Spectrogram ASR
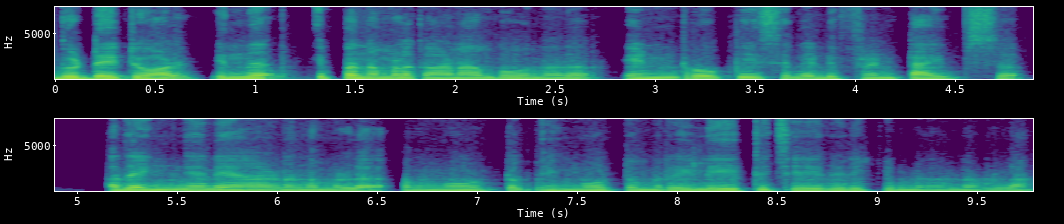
ഗുഡ് ഡേ ടു ആൾ ഇന്ന് ഇപ്പം നമ്മൾ കാണാൻ പോകുന്നത് എൻട്രോപ്പീസിന്റെ ഡിഫറെന്റ് ടൈപ്സ് അതെങ്ങനെയാണ് നമ്മൾ അങ്ങോട്ടും ഇങ്ങോട്ടും റിലേറ്റ് ചെയ്തിരിക്കുന്നതെന്നുള്ള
